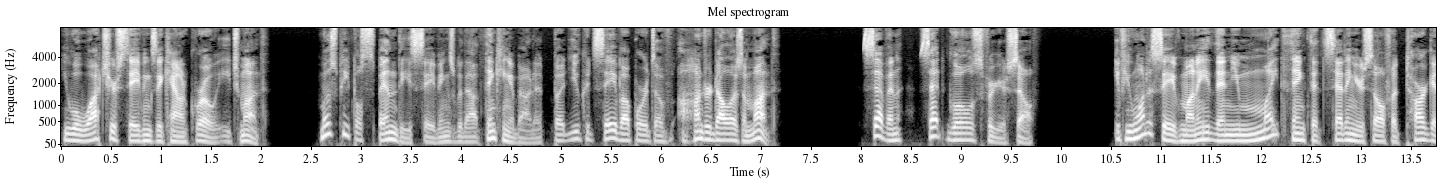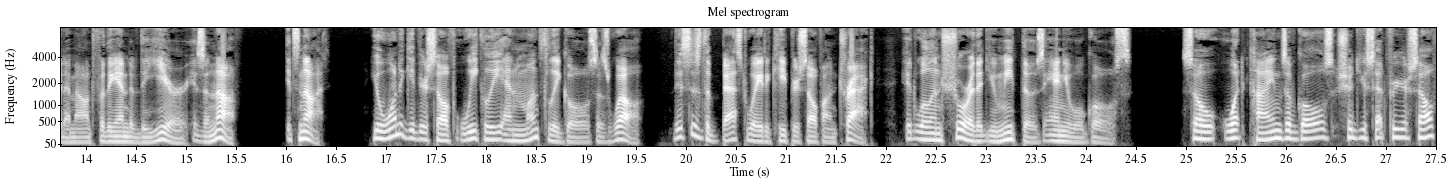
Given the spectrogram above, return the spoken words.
you will watch your savings account grow each month. Most people spend these savings without thinking about it, but you could save upwards of $100 a month. 7. Set goals for yourself. If you want to save money, then you might think that setting yourself a target amount for the end of the year is enough. It's not. You'll want to give yourself weekly and monthly goals as well. This is the best way to keep yourself on track. It will ensure that you meet those annual goals. So, what kinds of goals should you set for yourself?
